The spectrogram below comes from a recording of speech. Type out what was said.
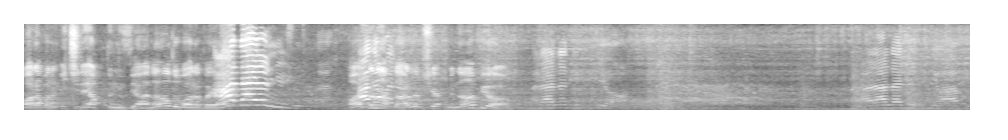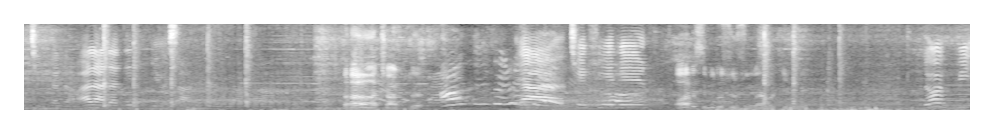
Arabanın içine yaptınız ya. Ne oldu bu arabaya? Arda'nın yüzünden. Arda ne yaptı? Arda bir şey yapmıyor. Ne yapıyor? Arada diyor. Arada diyor abi çıkalım. Arada diyor zaten. Çarptı. Ya çekilin. Abisi bu da sürsün. Ver bakayım. bir. Dur bir...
